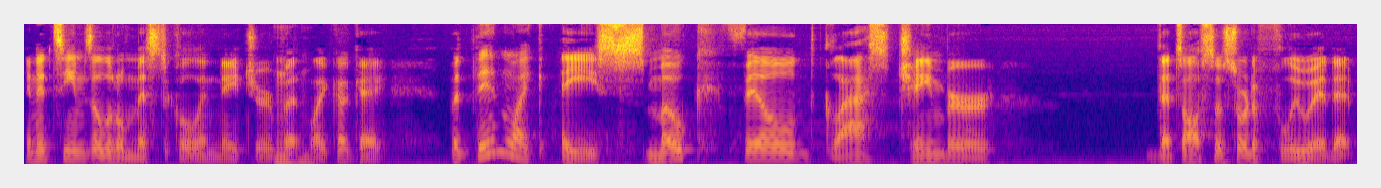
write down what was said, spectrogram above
and it seems a little mystical in nature, but like okay. But then like a smoke filled glass chamber that's also sort of fluid at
